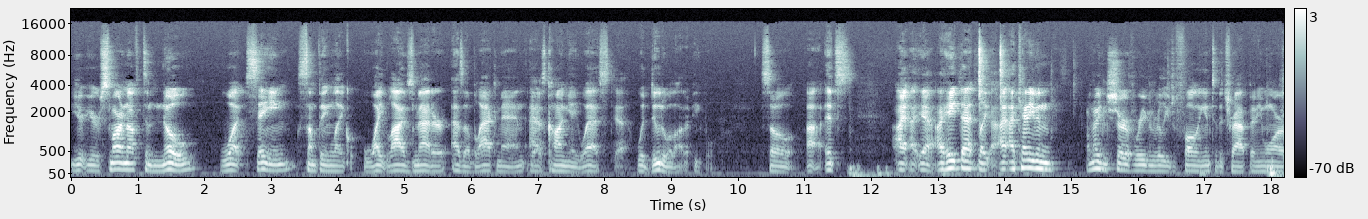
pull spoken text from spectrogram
you're, you're smart enough to know what saying something like white lives matter as a black man Yeah. as kanye west Yeah. would do to a lot of people so uh, it's I, I yeah i hate that like I, I can't even i'm not even sure if we're even really falling into the trap anymore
